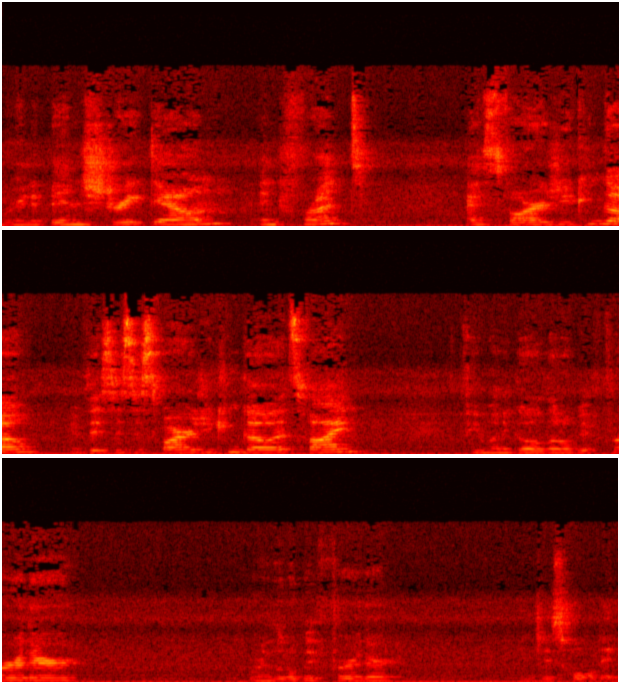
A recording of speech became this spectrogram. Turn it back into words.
We're going to bend straight down in front as far as you can go. If this is as far as you can go, that's fine. If you want to go a little bit further or a little bit further and just hold it.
